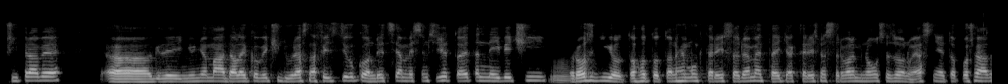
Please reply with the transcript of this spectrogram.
v přípravě, eh, kdy Nuno má daleko větší důraz na fyzickou kondici a myslím si, že to je ten největší hmm. rozdíl toho Tottenhamu, který sledujeme teď a který jsme sledovali minulou sezónu. Jasně, je to pořád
